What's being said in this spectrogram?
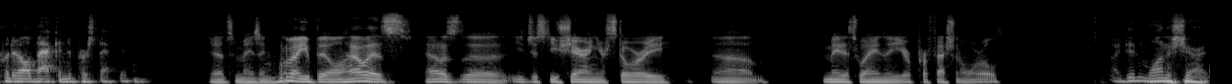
put it all back into perspective. Yeah, it's amazing. What about you, Bill? How is how is the you just you sharing your story um, made its way into your professional world? I didn't want to share it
